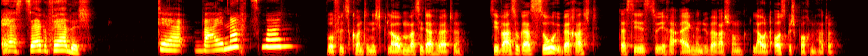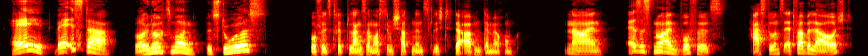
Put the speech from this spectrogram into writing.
Er ist sehr gefährlich. Der Weihnachtsmann? Wuffels konnte nicht glauben, was sie da hörte. Sie war sogar so überrascht, dass sie es zu ihrer eigenen Überraschung laut ausgesprochen hatte. Hey, wer ist da? Weihnachtsmann, bist du es? Wuffels tritt langsam aus dem Schatten ins Licht der Abenddämmerung. Nein, es ist nur ein Wuffels. Hast du uns etwa belauscht?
